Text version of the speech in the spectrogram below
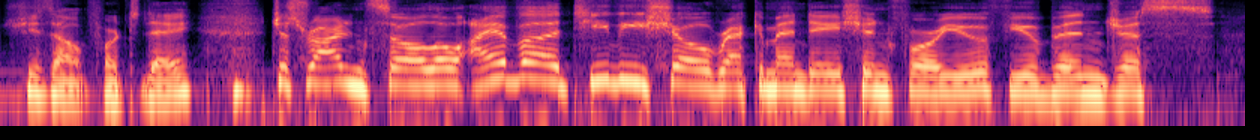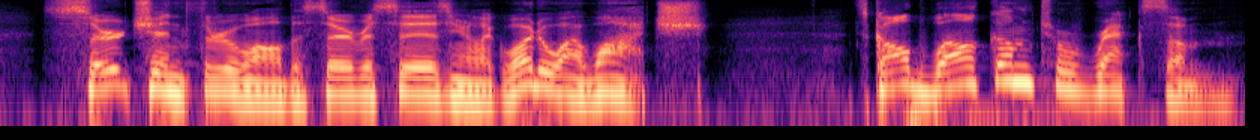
she's out for today. Just riding solo. I have a TV show recommendation for you if you've been just searching through all the services and you're like, what do I watch? It's called Welcome to Wrexham.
